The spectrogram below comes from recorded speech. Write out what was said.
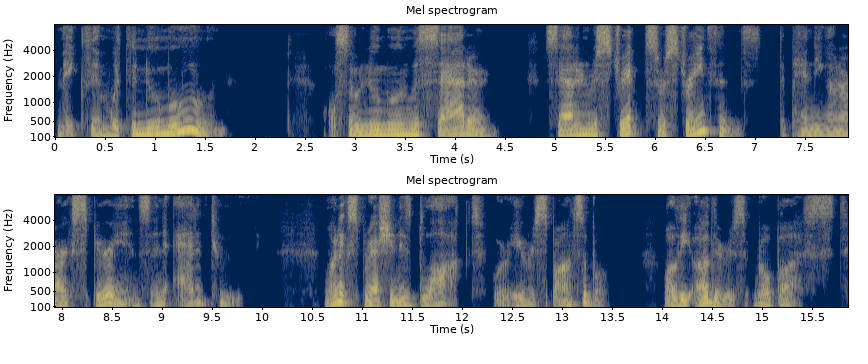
make them with the new moon. Also, new moon with Saturn. Saturn restricts or strengthens depending on our experience and attitude. One expression is blocked or irresponsible, while the other is robust.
